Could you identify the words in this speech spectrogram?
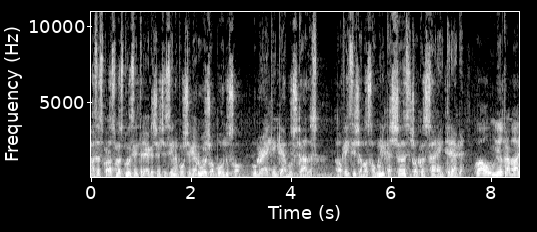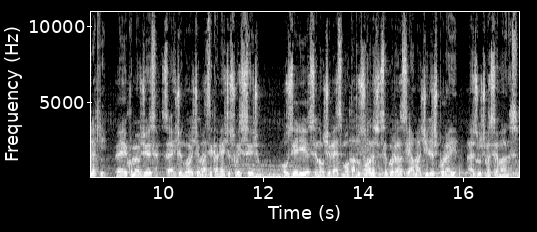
Mas as próximas duas entregas de anticina vão chegar hoje ao pôr do sol. O Bracken quer buscá-las. Talvez seja a nossa única chance de alcançar a entrega. Qual o meu trabalho aqui? Bem, como eu disse, sair de noite é basicamente suicídio. Ou seria se não tivesse montado zonas de segurança e armadilhas por aí nas últimas semanas.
